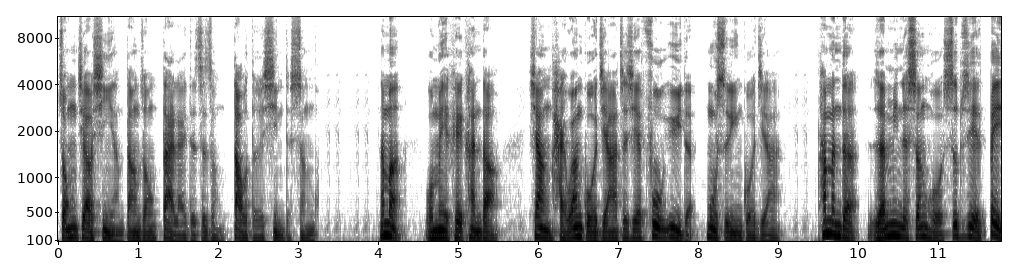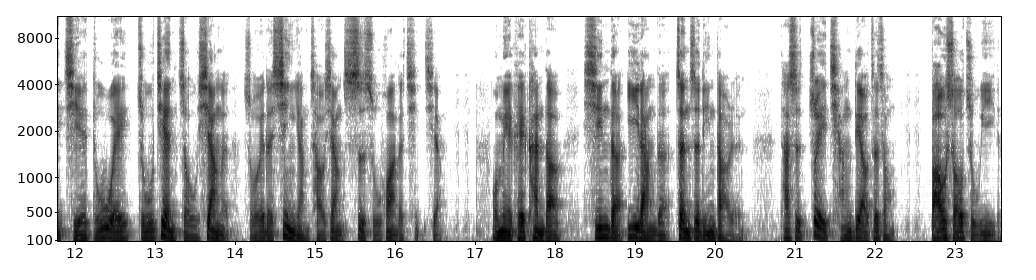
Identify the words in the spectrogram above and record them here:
宗教信仰当中带来的这种道德性的生活。那么，我们也可以看到。像海湾国家这些富裕的穆斯林国家，他们的人民的生活是不是也被解读为逐渐走向了所谓的信仰朝向世俗化的倾向？我们也可以看到新的伊朗的政治领导人，他是最强调这种保守主义的，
